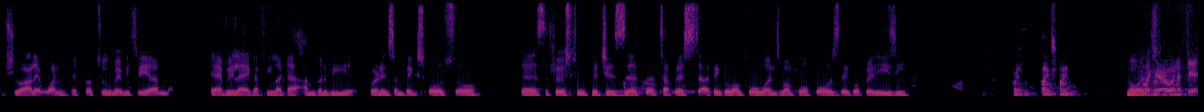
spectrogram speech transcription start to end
I'm sure I'll hit one, if not two, maybe three. Um, every leg, I feel like I, am going to be putting in some big scores. So uh, it's the first two pitches uh, the toughest. I think the one four ones, one four fours, they go pretty easy. Brilliant. Thanks, mate. No worries. I if you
